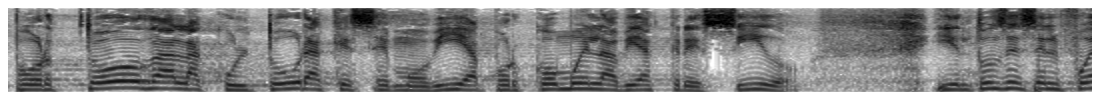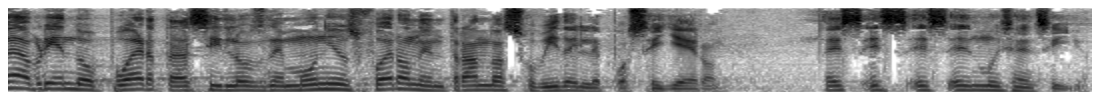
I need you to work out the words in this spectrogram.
por toda la cultura que se movía, por cómo él había crecido. Y entonces él fue abriendo puertas y los demonios fueron entrando a su vida y le poseyeron. Es, es muy sencillo.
